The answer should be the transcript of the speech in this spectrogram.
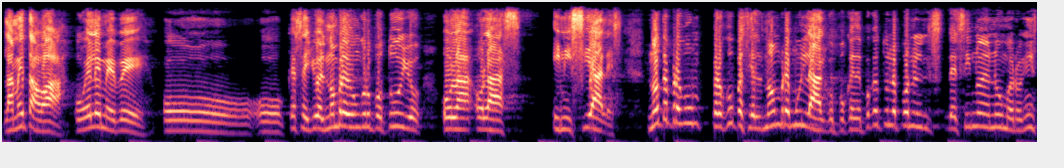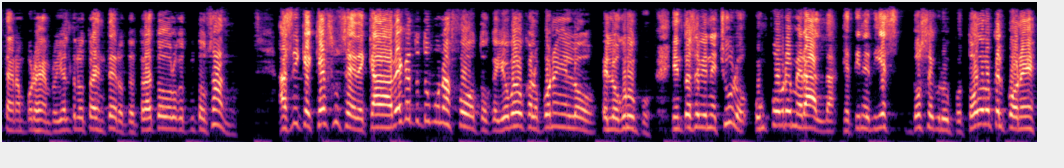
la meta va, o LMB, o, o, qué sé yo, el nombre de un grupo tuyo, o, la, o las iniciales. No te preocupes si el nombre es muy largo, porque después que tú le pones el, signo de número en Instagram, por ejemplo, ya él te lo trae entero, te trae todo lo que tú estás usando. Así que, ¿qué sucede? Cada vez que tú tomas una foto, que yo veo que lo ponen en, en los grupos, y entonces viene chulo, un pobre Meralda que tiene 10, 12 grupos, todo lo que él pone,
